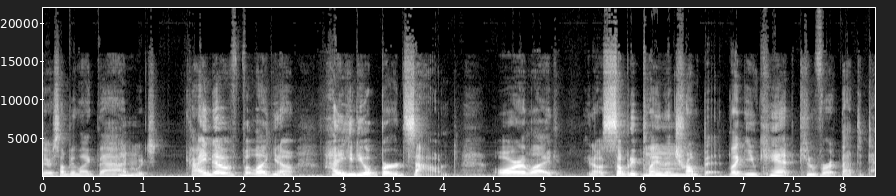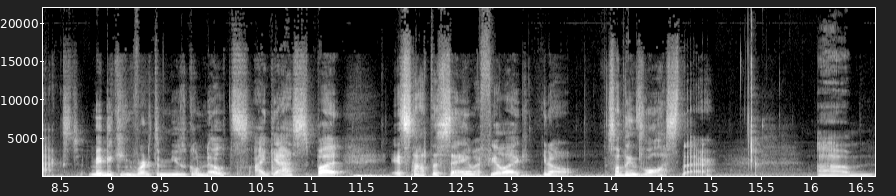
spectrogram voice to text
or something like that, Mm-hmm. which kind of, but like you know how you can do a bird sound or like you know somebody playing Mm. the trumpet. Like you can't convert that to text. Maybe you can convert it to musical notes, I guess, but it's not the same. I feel like you know something's lost there. Um,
